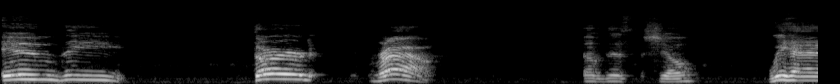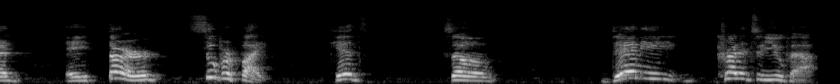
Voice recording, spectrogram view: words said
In the third round of this show, we had a third super fight, kids. So, Danny, credit to you, pal,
